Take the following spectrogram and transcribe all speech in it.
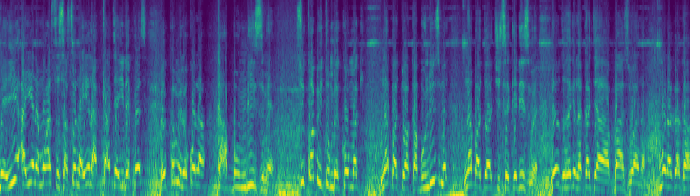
mais ye aye na mwa association na ye na kati ya idps ekomi lokola kabundisme sikoyo bitumba ekomaki na bato ya kabundisme na bato ya tshisekedisme ndenge tozalaki na kati ya base wana mona kaka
